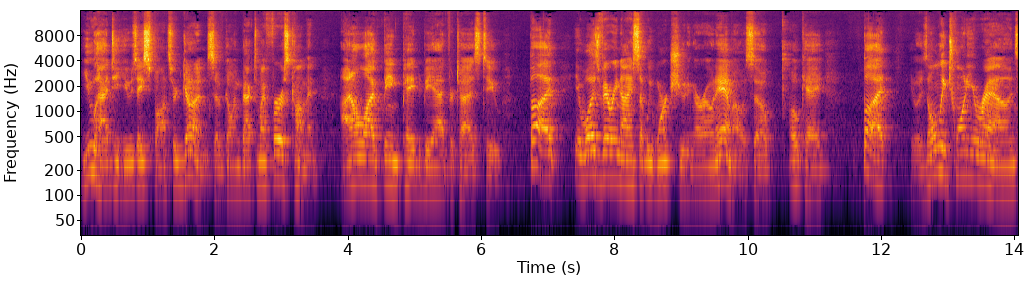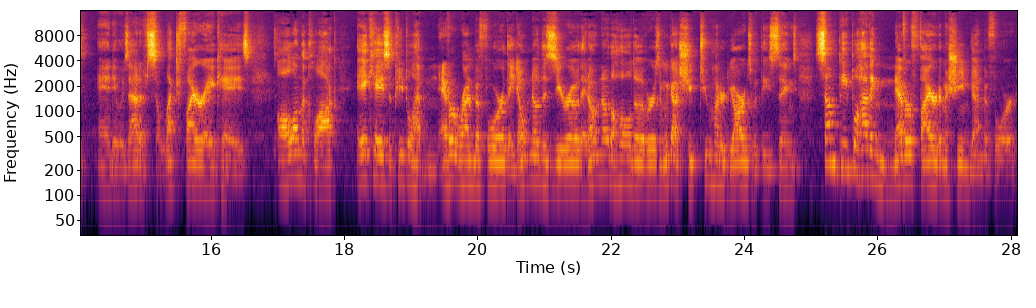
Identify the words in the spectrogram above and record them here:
You had to use a sponsored gun. So going back to my first comment, I don't like being paid to be advertised to. But it was very nice that we weren't shooting our own ammo. So, okay. But it was only 20 rounds and it was out of select fire AKs. All on the clock AKs that people have never run before. They don't know the zero. They don't know the holdovers. And we got to shoot 200 yards with these things. Some people having never fired a machine gun before.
